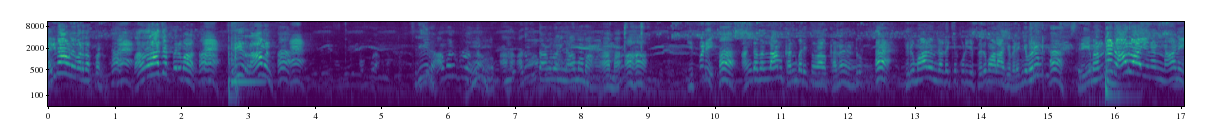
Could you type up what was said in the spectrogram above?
ஐநாவளி வரதப்பன் வரதராஜ பெருமாள் ஸ்ரீராமன். கூட தான். ஆஹா, அதுவும் தாங்களுடைய நாமமா? ஆமா. ஆஹா. இப்படி ஆ. அங்கமெல்லாம் கண் படித்ததால் கண்ணன் என்றும் திருமால் என்று அழைக்கக்கூடிய பெருமாளாக விளங்கி வரும். ஸ்ரீமந்த நாராயணன் நானே.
